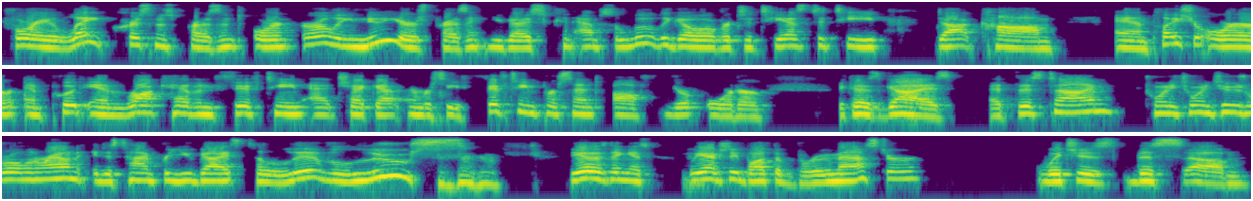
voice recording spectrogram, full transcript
for a late christmas present or an early new year's present you guys can absolutely go over to tiestatea.com and place your order and put in Rock Heaven 15 at checkout and receive 15% off your order. Because, guys, at this time, 2022 is rolling around. It is time for you guys to live loose. the other thing is, we actually bought the Brewmaster, which is this um,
